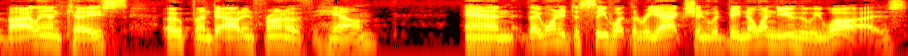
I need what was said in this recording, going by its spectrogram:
violin case opened out in front of him. and they wanted to see what the reaction would be. No one knew who he was.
